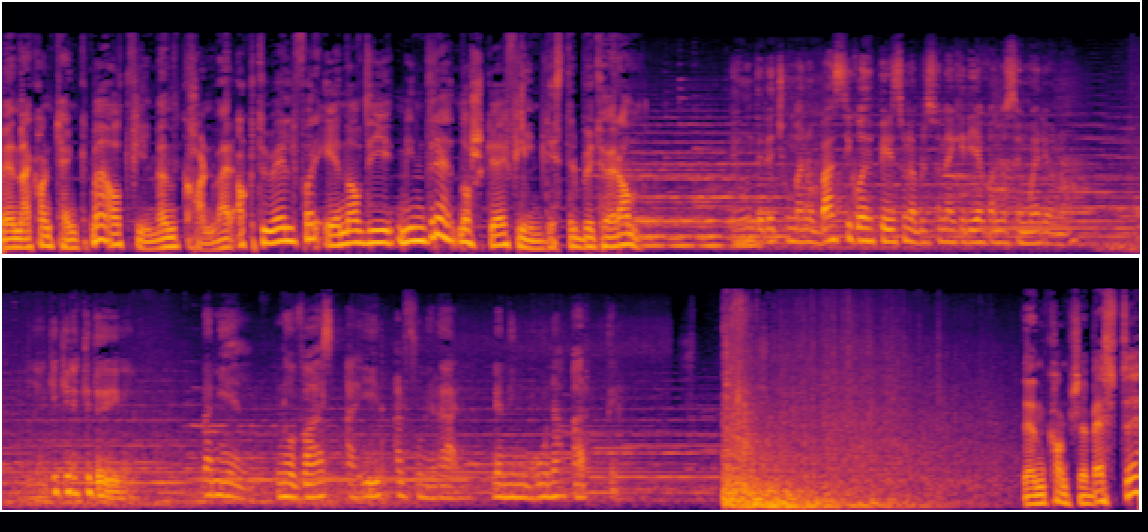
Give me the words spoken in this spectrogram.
men jeg kan tenke meg at filmen kan være aktuell for en av de mindre norske filmdistributørene. Den kanskje beste,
